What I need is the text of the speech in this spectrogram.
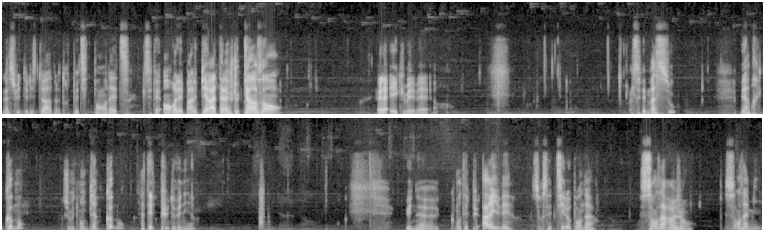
La suite de l'histoire de notre petite pandette qui s'est fait enrôler par les pirates à l'âge de 15 ans. Elle a écumé les mers. Elle s'est fait massou. Mais après, comment? Je vous demande bien comment a-t-elle pu devenir une... euh, comment a-t-elle pu arriver sur cette île au panda Sans argent, sans amis,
